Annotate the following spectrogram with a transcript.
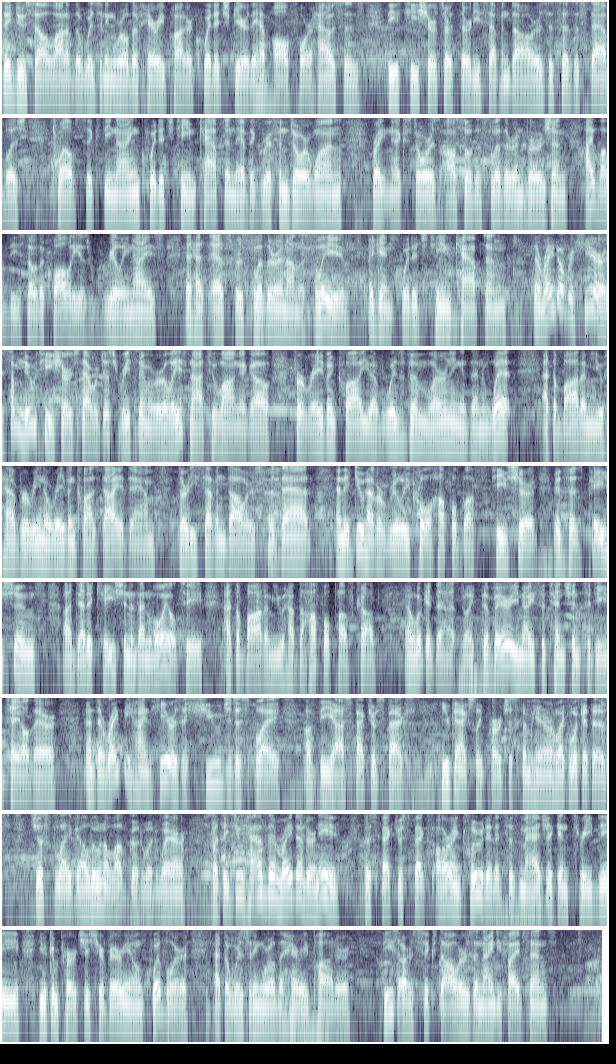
They do sell a lot of the Wizarding World of Harry Potter Quidditch gear. They have all four houses. These t-shirts are $37. It says established 1269 Quidditch team captain. They have the Gryffindor one. Right next door is also the Slytherin version. I love these though. The quality is really nice. It has S for Slytherin on the sleeve. Again, Quidditch team captain. Then right over here, some new t-shirts that were just recently released not too long ago. For Ravenclaw, you have Wisdom, Learning, and then Wit. At the bottom, you have Rowena Ravenclaw's diadem, $37 for that. And they do have a really cool Hufflepuff t-shirt. It says Patience, uh, Dedication, and then Loyalty. At the bottom, you have the Hufflepuff cup. And look at that, like the very nice attention to detail there. And then right behind here is a huge display of the uh, Spectrespecs. You can actually purchase them here. Like look at this, just like uh, Luna Lovegood would wear. But they do have them right underneath. The Spectrespecs are included. It says Magic in 3D. You can purchase your very own Quibbler at the Wizarding World of Harry Potter. These are $6.95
